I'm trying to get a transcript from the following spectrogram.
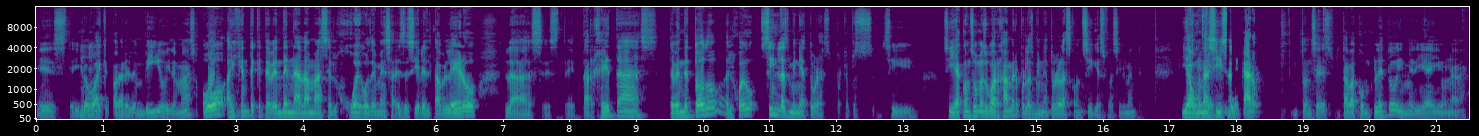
este, y luego hay que pagar el envío y demás. O hay gente que te vende nada más el juego de mesa, es decir, el tablero, las este, tarjetas, te vende todo el juego sin las miniaturas, porque pues si, si ya consumes Warhammer, pues las miniaturas las consigues fácilmente. Y aún así sale caro. Entonces estaba completo y me di ahí una,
